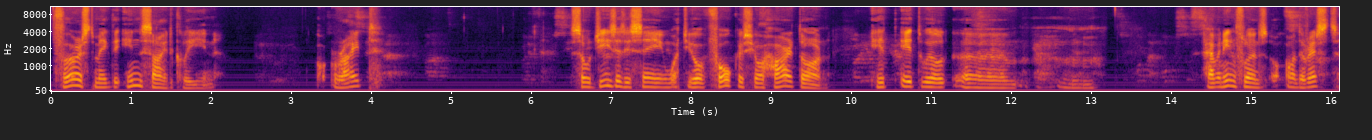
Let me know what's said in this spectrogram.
First make the inside clean. Right? So jesus is saying what you focus your heart on it it will um, have an influence on the rest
